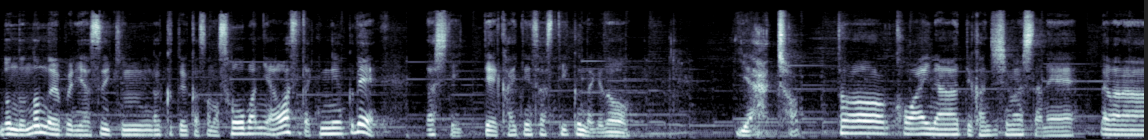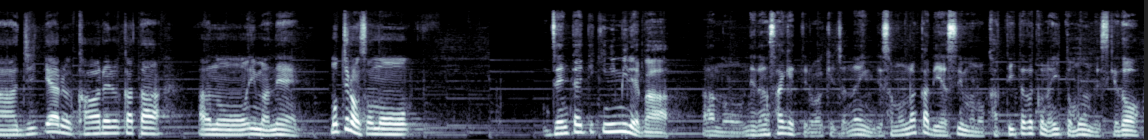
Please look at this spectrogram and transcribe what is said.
どんどんどんどんやっぱり安い金額というかその相場に合わせた金額で出していって回転させていくんだけどいやちょっと怖いなって感じしましたね。だから GTR 買われる方あの今ねもちろんその全体的に見ればあの値段下げてるわけじゃないんでその中で安いものを買っていただくのはいいと思うんですけど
